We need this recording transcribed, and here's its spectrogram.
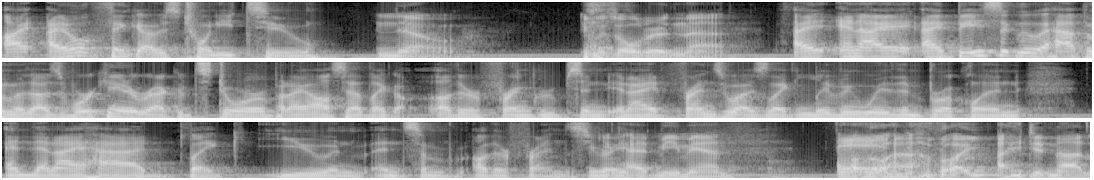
I, I don't think I was 22. No, it was older than that. I, and I, I basically what happened was I was working at a record store, but I also had like other friend groups and, and I had friends who I was like living with in Brooklyn, and then I had like you and, and some other friends. Right? You had me, man. And- although, although I, I did not.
